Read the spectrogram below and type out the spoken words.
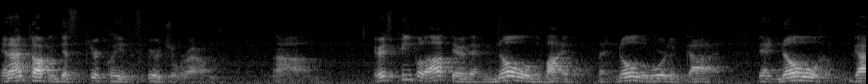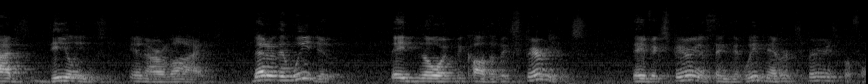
And I'm talking just strictly in the spiritual realm. Um, there's people out there that know the Bible, that know the Word of God, that know God's dealings in our lives better than we do. They know it because of experience. They've experienced things that we've never experienced before.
